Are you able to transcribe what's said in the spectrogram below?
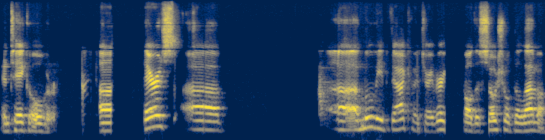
and take over. Uh, there's uh, a movie documentary, very called The Social Dilemma,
